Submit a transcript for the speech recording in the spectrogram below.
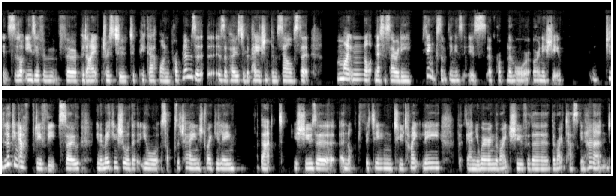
It's a lot easier for for podiatrists to to pick up on problems as opposed to the patient themselves that might not necessarily think something is is a problem or or an issue looking after your feet. So you know making sure that your socks are changed regularly that your shoes are, are, not fitting too tightly that again you're wearing the right shoe for the the right task in hand.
